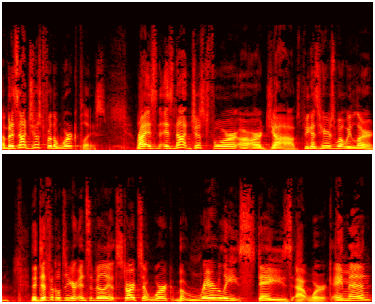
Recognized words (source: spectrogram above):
Uh, but it's not just for the workplace, right? It's, it's not just for our, our jobs, because here's what we learn the difficulty or incivility starts at work, but rarely stays at work. Amen?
